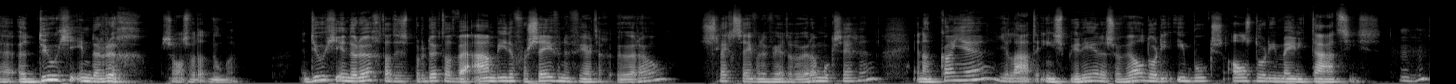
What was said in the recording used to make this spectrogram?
uh, het duwtje in de rug, zoals we dat noemen. Een duwtje in de rug, dat is het product dat wij aanbieden voor 47 euro. Slechts 47 euro moet ik zeggen. En dan kan je je laten inspireren, zowel door die e-books als door die meditaties. -hmm.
